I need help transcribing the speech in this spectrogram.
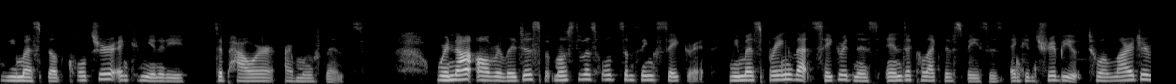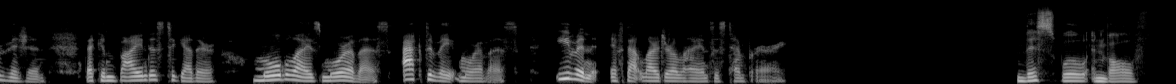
We must build culture and community to power our movements. We're not all religious, but most of us hold something sacred. We must bring that sacredness into collective spaces and contribute to a larger vision that can bind us together, mobilize more of us, activate more of us, even if that larger alliance is temporary. This will involve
